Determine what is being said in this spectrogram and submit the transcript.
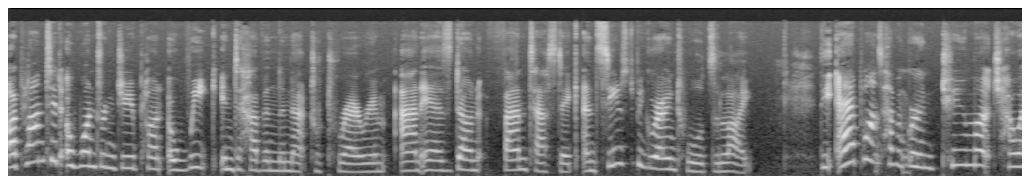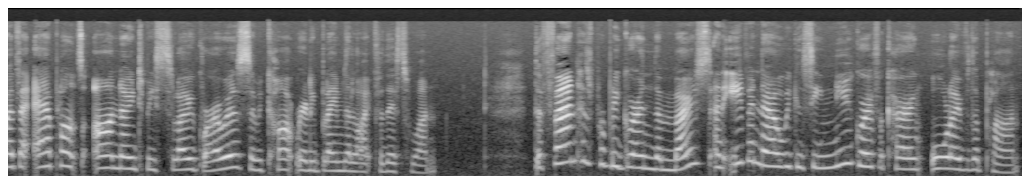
I planted a wandering dew plant a week into having the natural terrarium and it has done fantastic and seems to be growing towards the light. The air plants haven't grown too much, however, air plants are known to be slow growers, so we can't really blame the light for this one. The fern has probably grown the most, and even now we can see new growth occurring all over the plant.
